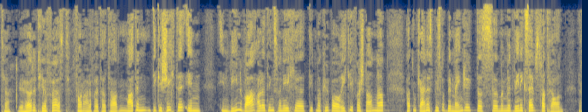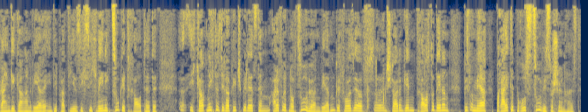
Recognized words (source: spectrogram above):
Tja, wir hörtet hier first von Alfred Tatar. Martin, die Geschichte in, in Wien war allerdings, wenn ich äh, Dietmar Kübauer richtig verstanden habe, hat ein kleines bisschen bemängelt, dass äh, man mit wenig Selbstvertrauen reingegangen wäre in die Partie, sich sich wenig zugetraut hätte. Äh, ich glaube nicht, dass die Rapid-Spieler jetzt dem Alfred noch zuhören werden, bevor sie aufs, äh, ins Stadion gehen. Traust du denen ein bisschen mehr breite Brust zu, wie es so schön heißt?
